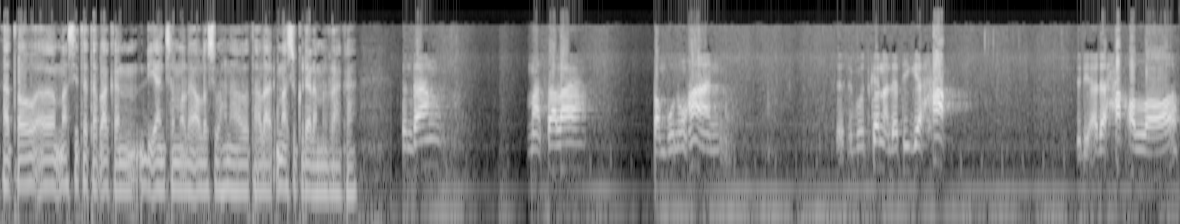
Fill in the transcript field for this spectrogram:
atau uh, masih tetap akan diancam oleh Allah Subhanahu wa taala masuk ke dalam neraka? Tentang masalah pembunuhan saya sebutkan ada tiga hak. Jadi ada hak Allah,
